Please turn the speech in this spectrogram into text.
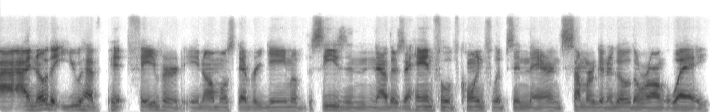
I know that you have Pitt favored in almost every game of the season. Now there's a handful of coin flips in there, and some are going to go the wrong way.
